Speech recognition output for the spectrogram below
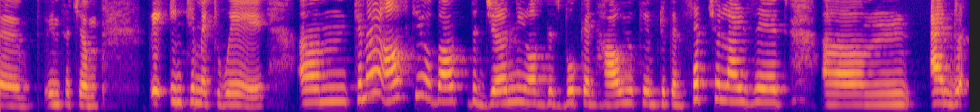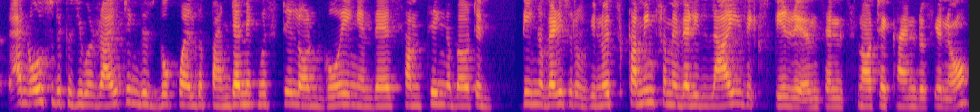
uh, in such a intimate way. Um, can I ask you about the journey of this book and how you came to conceptualize it, um, and and also because you were writing this book while the pandemic was still ongoing, and there's something about it being a very sort of you know it's coming from a very live experience and it's not a kind of you know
